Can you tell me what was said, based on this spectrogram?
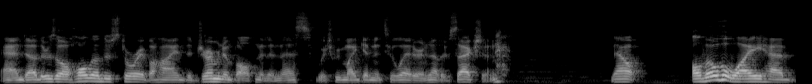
And uh, there's a whole other story behind the German involvement in this, which we might get into later in another section. now, although Hawaii had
